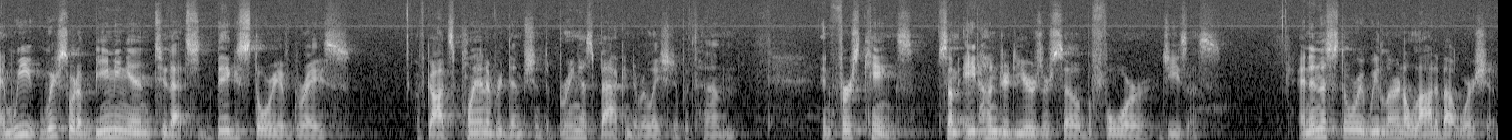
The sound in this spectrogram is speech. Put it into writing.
And we, we're sort of beaming into that big story of grace, of God's plan of redemption to bring us back into relationship with Him in 1 Kings, some 800 years or so before Jesus. And in this story, we learn a lot about worship.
